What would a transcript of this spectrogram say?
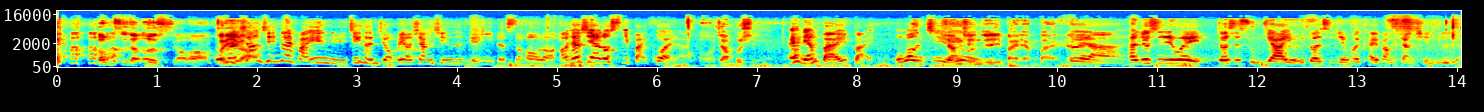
东势的二十，好不好？我们相亲在反映，你已经很久没有相亲日便宜的时候了，好像现在都是一百块了。哦，这样不行。哎，两百一百，我忘记了。相亲日一百两百。对啦，他就是因为就是暑假有一段时间会开放相亲日啊。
